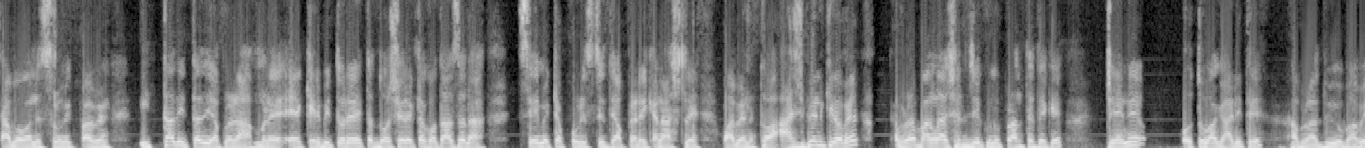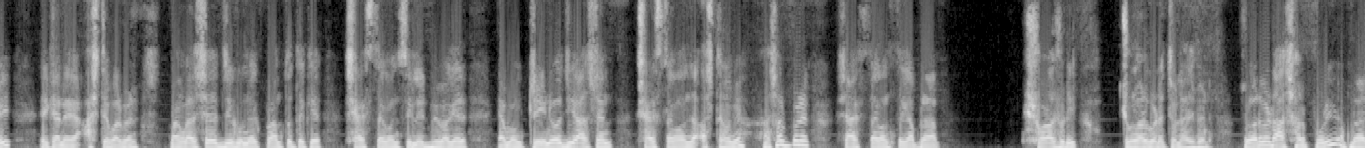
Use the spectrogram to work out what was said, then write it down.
চা বাগানের শ্রমিক পাবেন, ইত্যাদি ইত্যাদি আপনারা মানে একের ভিতরে একটা দশের একটা কথা আছে না সেম একটা পরিস্থিতি আপনারা এখানে আসলে পাবেন। তো আসবেন কি হবে আপনারা বাংলাদেশের যে কোনো প্রান্তে থেকে ট্রেনে অথবা গাড়িতে আপনারা দুই ভাবেই এখানে আসতে পারবেন। বাংলাদেশের যে কোনো এক প্রান্ত থেকে শায়স্তাগঞ্জ সিলেট বিভাগের এবং ট্রেনেও যে আসেন, শায়স্তাগঞ্জ আসতে হবে। আসার পরে শায়স্তাগঞ্জ থেকে আপনারা সরাসরি চুনারগড়ে চলে আসবেন। চুনারগড়ে আসার পরেই আপনারা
